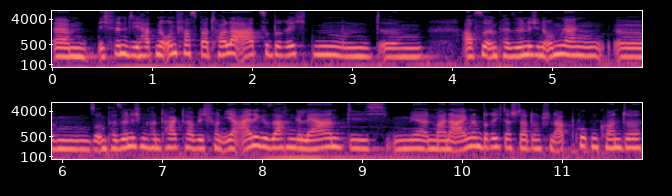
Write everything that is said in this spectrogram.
Ähm, ich finde, die hat eine unfassbar tolle Art zu berichten und ähm, auch so im persönlichen Umgang, ähm, so im persönlichen Kontakt habe ich von ihr einige Sachen gelernt, die ich mir in meiner eigenen Berichterstattung schon abgucken konnte.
